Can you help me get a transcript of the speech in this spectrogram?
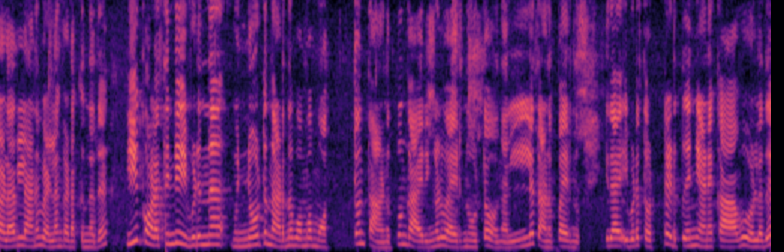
കളറിലാണ് വെള്ളം കിടക്കുന്നത്. ഈ കുളത്തിന്റെ ഇവിടുന്ന് മുന്നോട്ട് നടന്നു പോകുമ്പോൾ മൊത്തം തണുപ്പും കാര്യങ്ങളുമായിരുന്നു കേട്ടോ. നല്ല തണുപ്പായിരുന്നു. ഇതാ ഇവിടെ തൊട്ടടുത്ത് തന്നെയാണ് കാവ് ഉള്ളത്.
